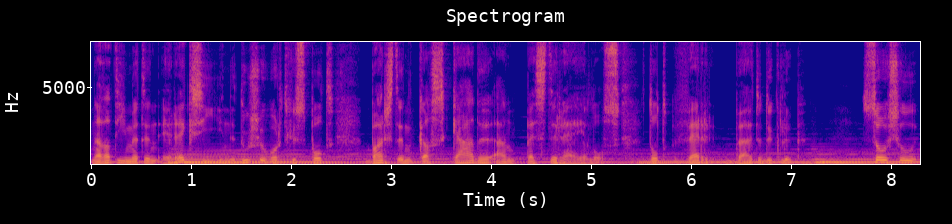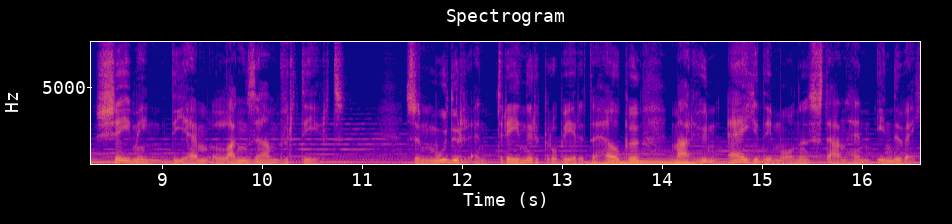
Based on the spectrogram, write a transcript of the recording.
Nadat hij met een erectie in de douche wordt gespot, barst een cascade aan pesterijen los, tot ver buiten de club. Social shaming die hem langzaam verteert. Zijn moeder en trainer proberen te helpen, maar hun eigen demonen staan hen in de weg.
